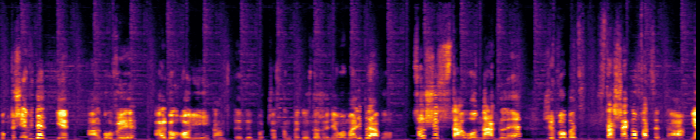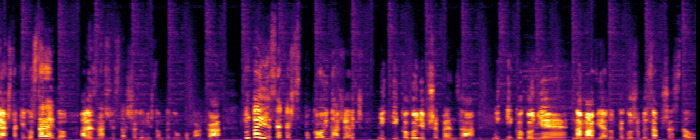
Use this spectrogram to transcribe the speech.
Bo ktoś ewidentnie, albo wy, albo oni tam wtedy podczas tamtego zdarzenia łamali prawo. Co się stało nagle, że wobec starszego faceta, nie aż takiego starego, ale znacznie starszego niż tamtego chłopaka, Tutaj jest jakaś spokojna rzecz, nikt nikogo nie przepędza, nikt nikogo nie namawia do tego, żeby zaprzestał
